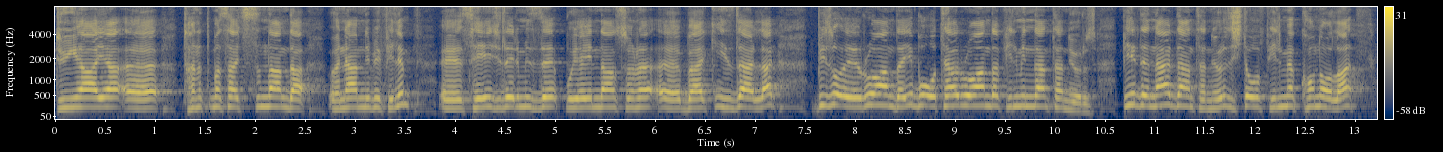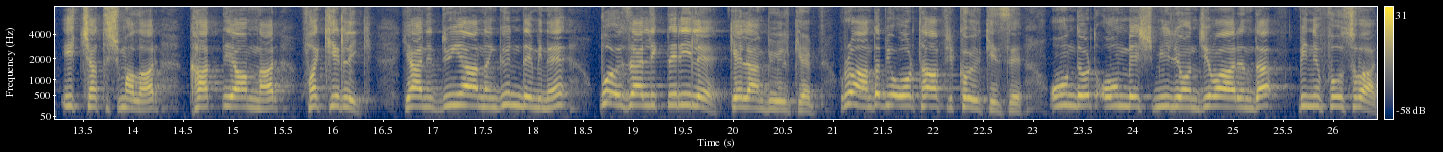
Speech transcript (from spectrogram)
dünyaya e, tanıtması açısından da önemli bir film. E, seyircilerimiz de bu yayından sonra e, belki izlerler. Biz e, Ruanda'yı bu Otel Ruanda filminden tanıyoruz. Bir de nereden tanıyoruz? İşte o filme konu olan iç çatışmalar, katliamlar, fakirlik. Yani dünyanın gündemine bu özellikleriyle gelen bir ülke. Ruanda bir Orta Afrika ülkesi. 14-15 milyon civarında bir nüfusu var.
